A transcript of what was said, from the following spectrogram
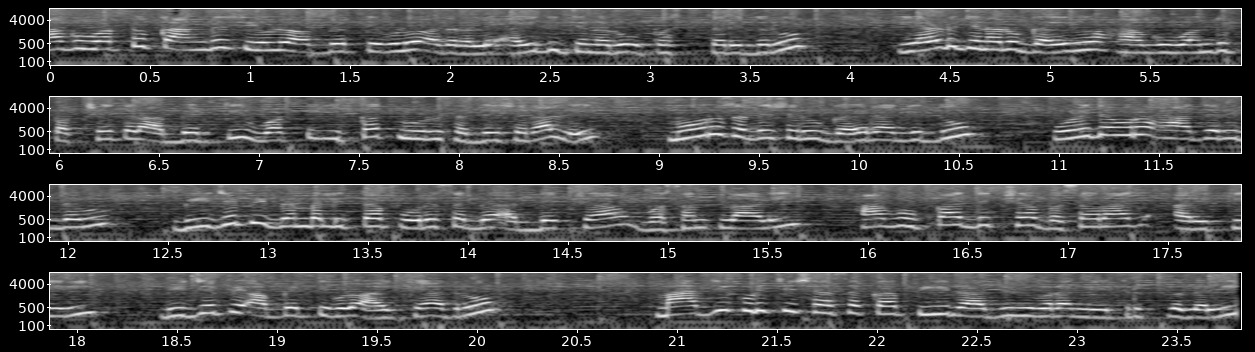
ಹಾಗೂ ಒಟ್ಟು ಕಾಂಗ್ರೆಸ್ ಏಳು ಅಭ್ಯರ್ಥಿಗಳು, ಅದರಲ್ಲಿ ಐದು ಜನರು ಉಪಸ್ಥಿತರಿದ್ದರು. ಎರಡು ಜನರು ಗೈರು ಹಾಗೂ ಒಂದು ಪಕ್ಷೇತರ ಅಭ್ಯರ್ಥಿ. ಒಟ್ಟು ಇಪ್ಪತ್ತ್ಮೂರು ಸದಸ್ಯರಲ್ಲಿ ಮೂರು ಸದಸ್ಯರು ಗೈರಾಗಿದ್ದು, ಉಳಿದವರು ಹಾಜರಿದ್ದರು. ಬಿಜೆಪಿ ಬೆಂಬಲಿತ ಪುರಸಭೆ ಅಧ್ಯಕ್ಷ ವಸಂತ್ ಲಾಳಿ ಹಾಗೂ ಉಪಾಧ್ಯಕ್ಷ ಬಸವರಾಜ್ ಅರಿಕೇರಿ. ಬಿಜೆಪಿ ಅಭ್ಯರ್ಥಿಗಳು ಆಯ್ಕೆಯಾದರು. ಮಾಜಿ ಕುಡಿಚಿ ಶಾಸಕ ಪಿ ರಾಜು ಇವರ ನೇತೃತ್ವದಲ್ಲಿ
